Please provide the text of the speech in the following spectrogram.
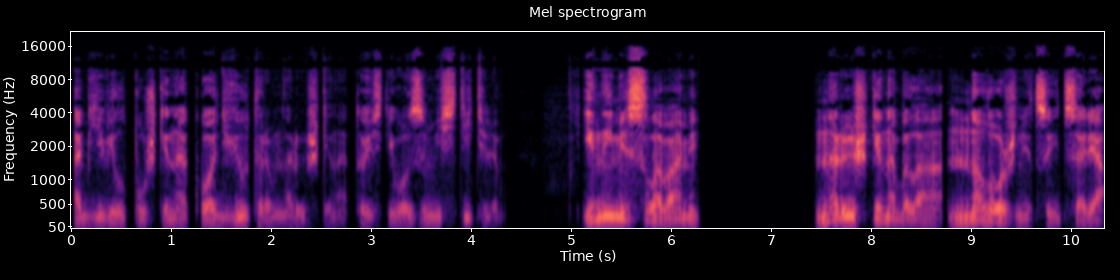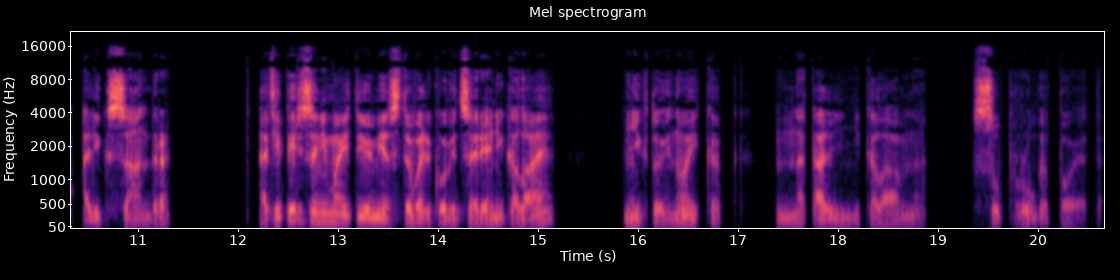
объявил Пушкина коадьютором Нарышкина, то есть его заместителем. Иными словами, Нарышкина была наложницей царя Александра, а теперь занимает ее место в Олькове царя Николая, никто иной, как Наталья Николаевна, супруга поэта.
